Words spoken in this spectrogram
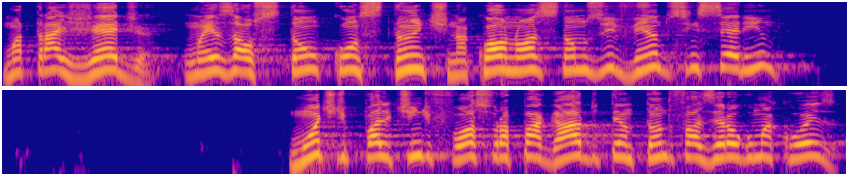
Uma tragédia, uma exaustão constante na qual nós estamos vivendo, se inserindo. Um monte de palitinho de fósforo apagado tentando fazer alguma coisa.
